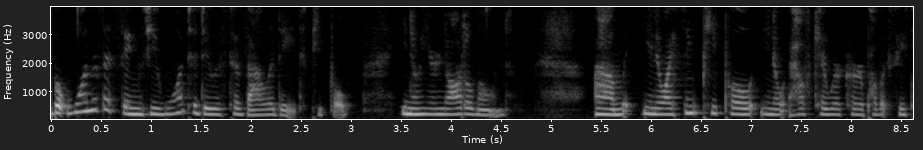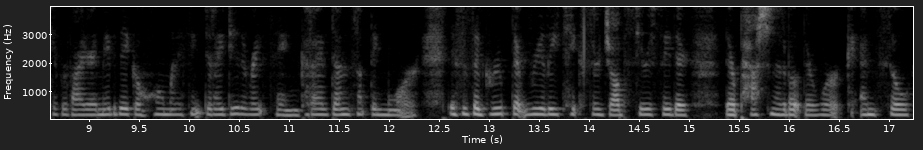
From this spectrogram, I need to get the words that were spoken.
but one of the things you want to do is to validate people. You know you're not alone Um, you know, I think people, you know, a healthcare worker or public safety provider, maybe they go home and they think, did I do the right thing? Could I have done something more? This is a group that really takes their job seriously. They're they're passionate about their work. And so,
